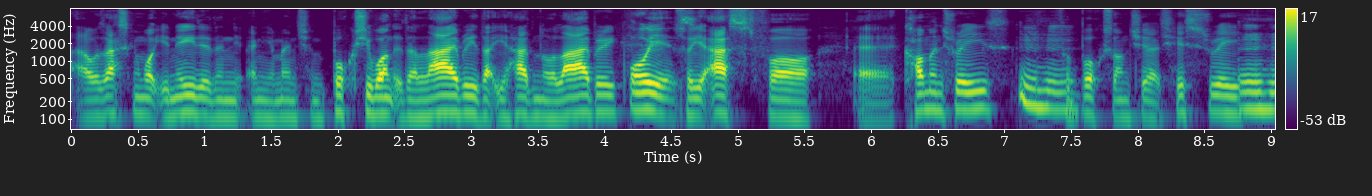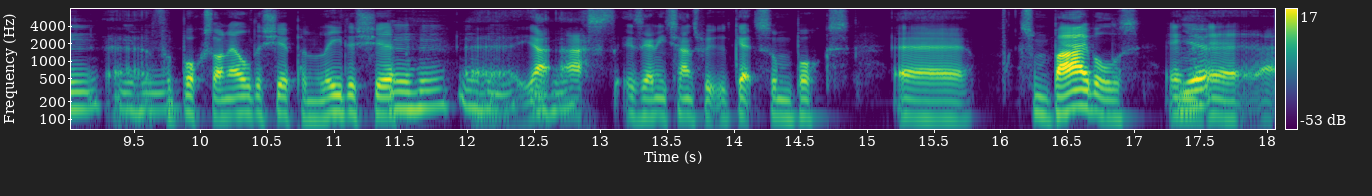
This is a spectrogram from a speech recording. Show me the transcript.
I- was asking what you needed, and, and you mentioned books. You wanted a library that you had no library. Oh, yes. So you asked for uh, commentaries, Mm-hmm. for books on church history, uh, for books on eldership and leadership. Mm-hmm. Uh, you asked, is there any chance we could get some books, uh, some Bibles in? Yeah.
